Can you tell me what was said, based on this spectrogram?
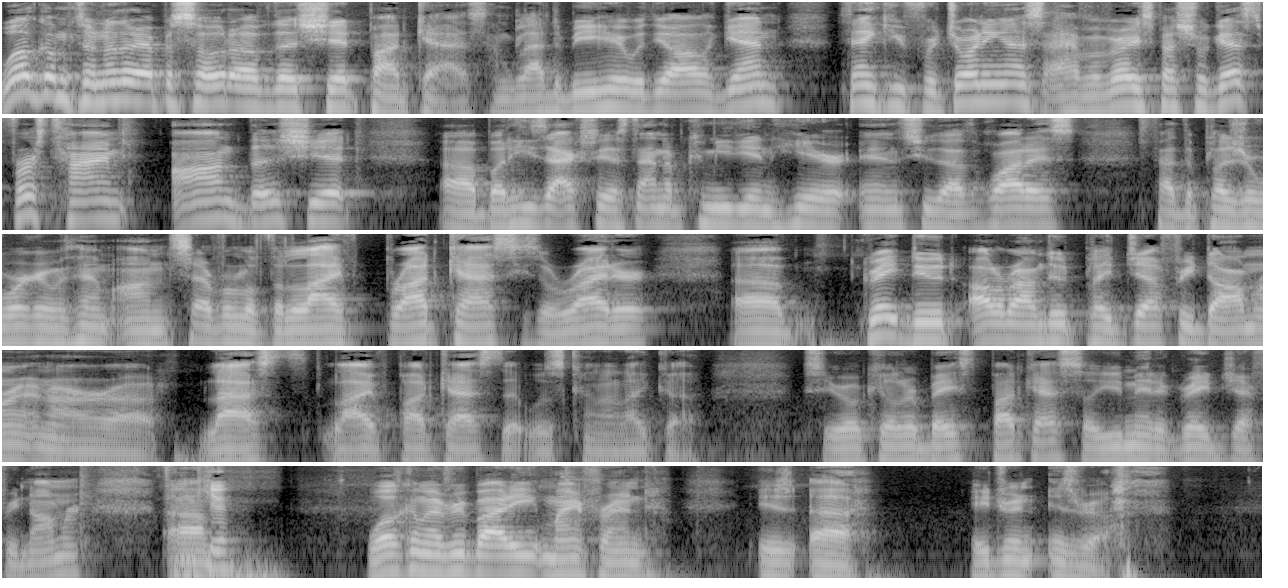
Welcome to another episode of the Shit Podcast. I'm glad to be here with you all again. Thank you for joining us. I have a very special guest, first time on the Shit, uh, but he's actually a stand up comedian here in Ciudad Juarez. I've had the pleasure of working with him on several of the live broadcasts. He's a writer, uh, great dude, all around dude. Played Jeffrey Dahmer in our uh, last live podcast that was kind of like a serial killer based podcast. So you made a great Jeffrey Dahmer. Thank Um, you. Welcome everybody. My friend is uh, Adrian Israel.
